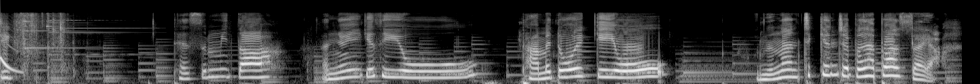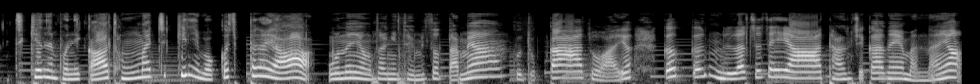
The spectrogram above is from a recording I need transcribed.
찍. 됐습니다. 안녕히 계세요. 다음에 또 올게요. 오늘은 치킨집을 해보았어요. 치킨을 보니까 정말 치킨이 먹고 싶어요. 오늘 영상이 재밌었다면 구독과 좋아요 꾹꾹 눌러주세요. 다음 시간에 만나요.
